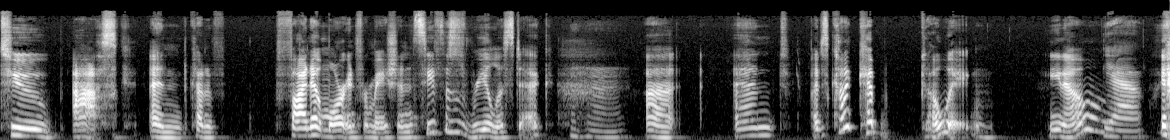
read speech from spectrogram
to ask and kind of find out more information, see if this is realistic. Uh, and I just kind of kept going, you know? Yeah.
